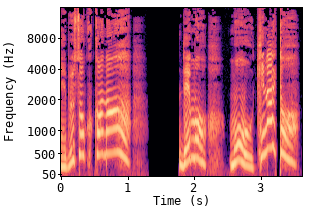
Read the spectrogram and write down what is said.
寝不足かなでも、もう起きないと。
